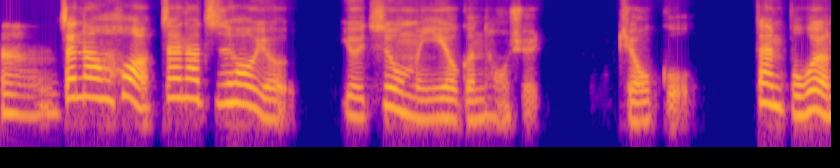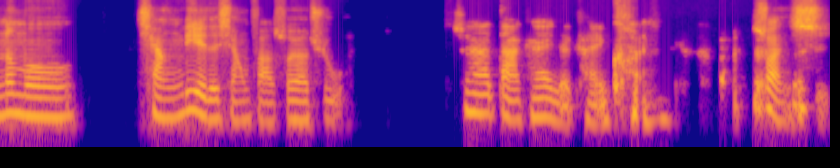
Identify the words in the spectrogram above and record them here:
嗯，在那后，在那之后有有一次我们也有跟同学揪过，但不会有那么强烈的想法说要去玩，所以他打开你的开关。算是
